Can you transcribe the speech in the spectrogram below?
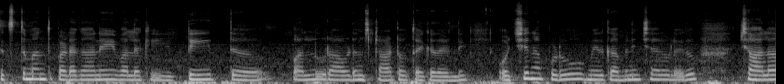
సిక్స్త్ మంత్ పడగానే వాళ్ళకి టీత్ పళ్ళు రావడం స్టార్ట్ అవుతాయి కదండి. వచ్చినప్పుడు మీరు గమనించారో లేదో చాలా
